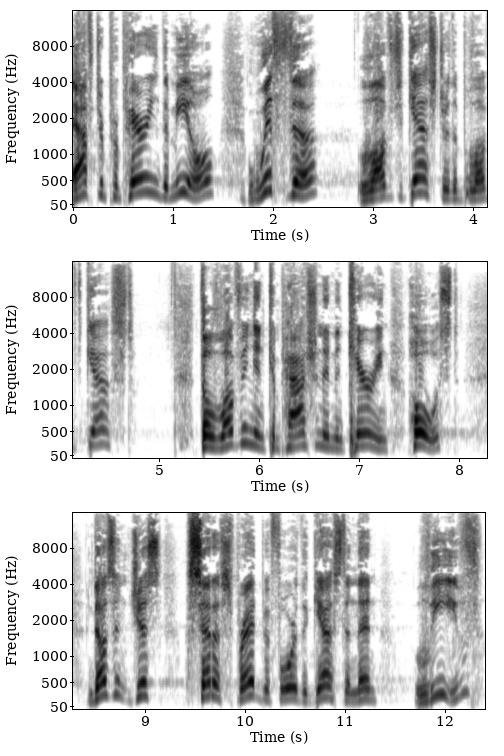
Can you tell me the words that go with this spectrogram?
after preparing the meal with the loved guest or the beloved guest. The loving and compassionate and caring host doesn't just set a spread before the guest and then leave.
